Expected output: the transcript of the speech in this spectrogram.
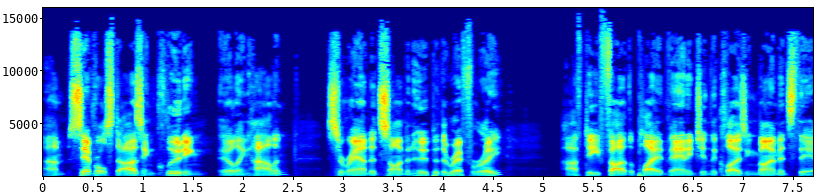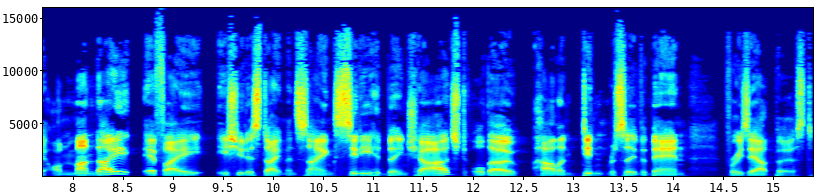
Um, several stars, including Erling Haaland, surrounded Simon Hooper, the referee, after he failed to play advantage in the closing moments there. On Monday, FA issued a statement saying City had been charged, although Haaland didn't receive a ban for his outburst.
